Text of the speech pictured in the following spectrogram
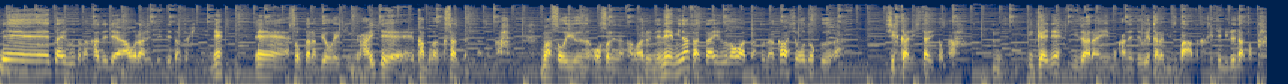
で、台風とか風で煽られて出た時にね、えー、そこから病原菌が入って株が腐ったりだとか、まあそういう恐れなんかもあるんでね、皆さん台風が終わった後なんかは消毒しっかりしたりとか、うん、一回ね、水洗いも兼ねて上から水バーッとかけてみるだとか、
